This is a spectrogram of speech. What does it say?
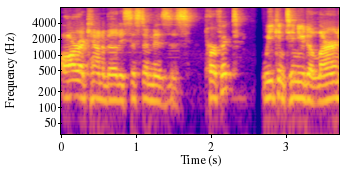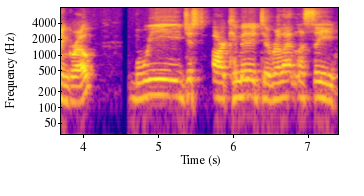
our accountability system is, is perfect. We continue to learn and grow. We just are committed to relentlessly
